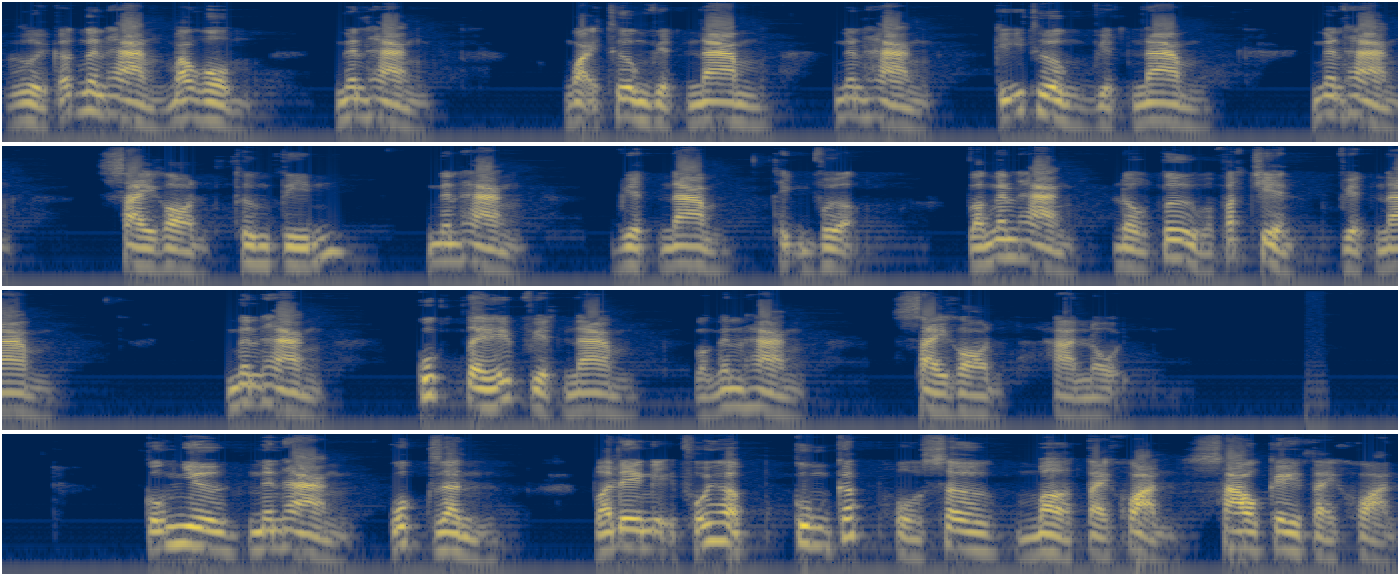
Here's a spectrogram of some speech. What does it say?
gửi các ngân hàng bao gồm Ngân hàng Ngoại thương Việt Nam, Ngân hàng Kỹ thương Việt Nam, Ngân hàng Sài Gòn Thương Tín, Ngân hàng Việt Nam Thịnh Vượng và Ngân hàng Đầu tư và Phát triển Việt Nam, Ngân hàng Quốc tế Việt Nam và Ngân hàng Sài Gòn Hà Nội. Cũng như Ngân hàng Quốc dân và đề nghị phối hợp cung cấp hồ sơ mở tài khoản sao kê tài khoản,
